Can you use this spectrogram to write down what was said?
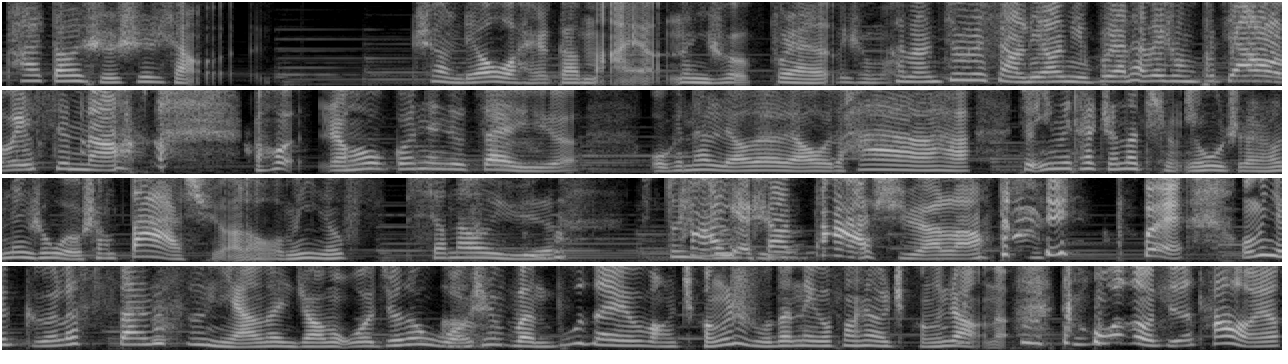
他当时是想是想撩我还是干嘛呀？那你说，不然为什么？可能就是想撩你，不然他为什么不加我微信呢？然后，然后关键就在于我跟他聊聊聊，我就哈哈哈哈，就因为他真的挺幼稚的。然后那个时候我又上大学了，我们已经相当于 他也上大学了，对。对我们已经隔了三四 年了，你知道吗？我觉得我是稳步在往成熟的那个方向成长的，但我总觉得他好像，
